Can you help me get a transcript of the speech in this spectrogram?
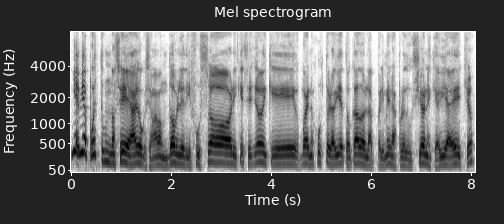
Y había puesto un, no sé, algo que se llamaba un doble difusor y qué sé yo, y que, bueno, justo le había tocado las primeras producciones que había hecho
